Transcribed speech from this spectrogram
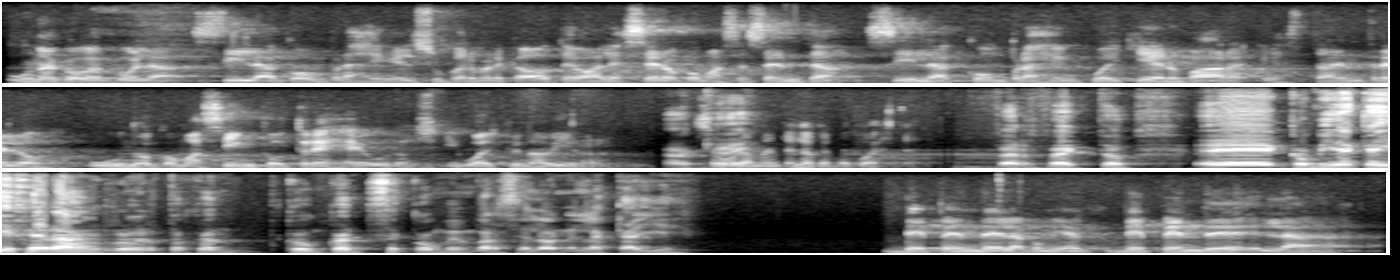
una Coca-Cola, si la compras en el supermercado te vale 0,60. Si la compras en cualquier bar está entre los 1,5 3 euros, igual que una birra. Seguramente es lo que te cueste. Perfecto. Eh, comida callejera, Roberto, ¿con, ¿con cuánto se come en Barcelona en la calle? Depende de la comida, depende la,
